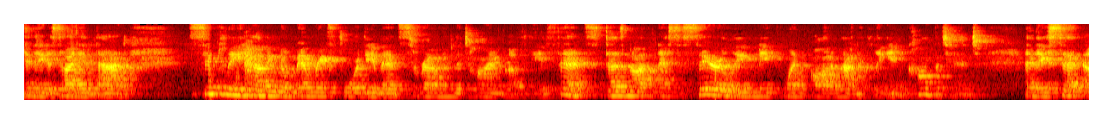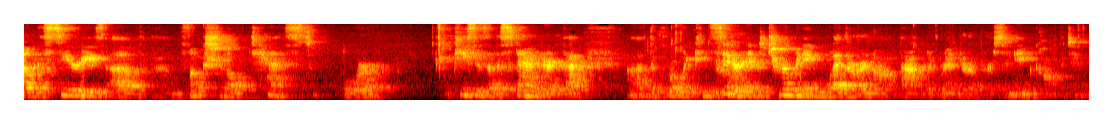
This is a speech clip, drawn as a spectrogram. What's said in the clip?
And they decided that simply having no memory for the events surrounding the time of the offense does not necessarily make one automatically incompetent. And they set out a series of um, functional tests or pieces of a standard that uh, the court would consider in determining whether or not that would render a person incompetent.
